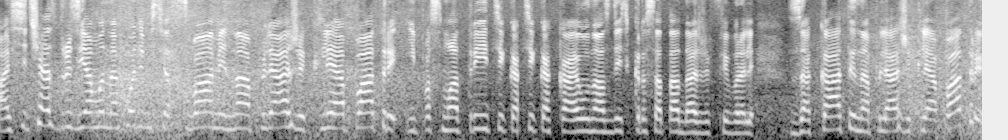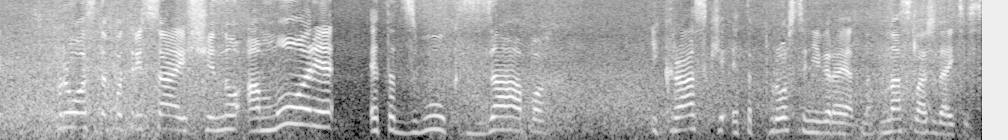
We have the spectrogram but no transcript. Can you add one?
А сейчас, друзья, мы находимся с вами на пляже Клеопатры. И посмотрите, какая у нас здесь красота даже в феврале. Закаты на пляже Клеопатры просто потрясающие. Ну а море, этот звук, запах и краски, это просто невероятно. Наслаждайтесь.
